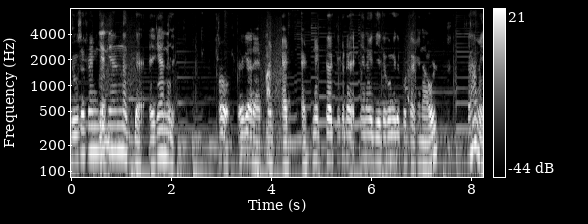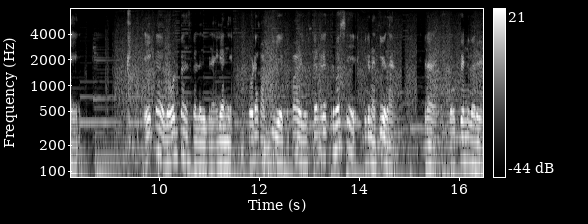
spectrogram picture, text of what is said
යස ෆ්‍රෙන්් කියන්නේ. කියන්නත් බෑ. ඒගන්න ඕ ඇට්නෙට් එකට යන විදිතකොමද පොට්ට නවුල් සහ මේ ඒක ලෝඩ් පස් කල තිබෙන ගැන්න ගොඩ කට්ටි ඒක පා යුස්කන්න ගතර පස්සේ එක නැති වෙලා ලෝපෙන්න්න බැරේ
